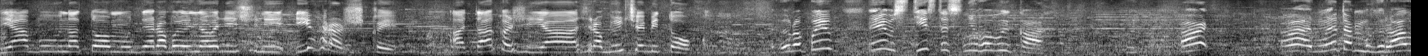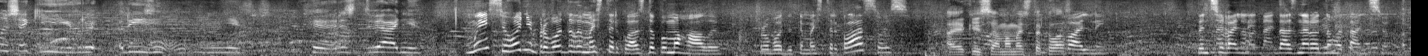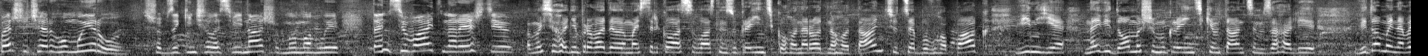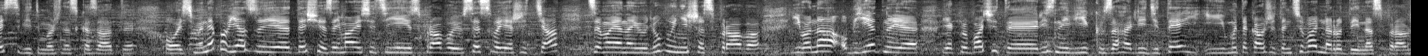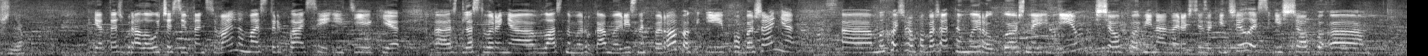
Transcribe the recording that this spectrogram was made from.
Я був на тому, де робили новорічні іграшки, а також я зробив чобіток. Робив з тіста сніговика. А, а ми там грали всякі ігри різні, е, різдвяні. Ми сьогодні проводили майстер-клас, допомагали проводити майстер-клас ось А який саме майстер-клас? танцювальний. Танцювальний да, з народного танцю. В першу чергу миру, щоб закінчилась війна, щоб ми могли танцювати нарешті. Ми сьогодні проводили майстер-клас власне з українського народного танцю. Це був гопак. Він є найвідомішим українським танцем, взагалі відомий на весь світ, можна сказати. Ось мене пов'язує те, що я займаюся цією справою все своє життя. Це моя найулюбленіша справа, і вона об'єднує, як ви бачите, різний вік взагалі дітей. І ми така вже танцювальна родина справжня. Я теж брала участь і в танцювальному майстер-класі, і ті, які е, для створення власними руками різних поробок. І побажання е, ми хочемо побажати миру в кожний дім, щоб війна нарешті закінчилась, і щоб е,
